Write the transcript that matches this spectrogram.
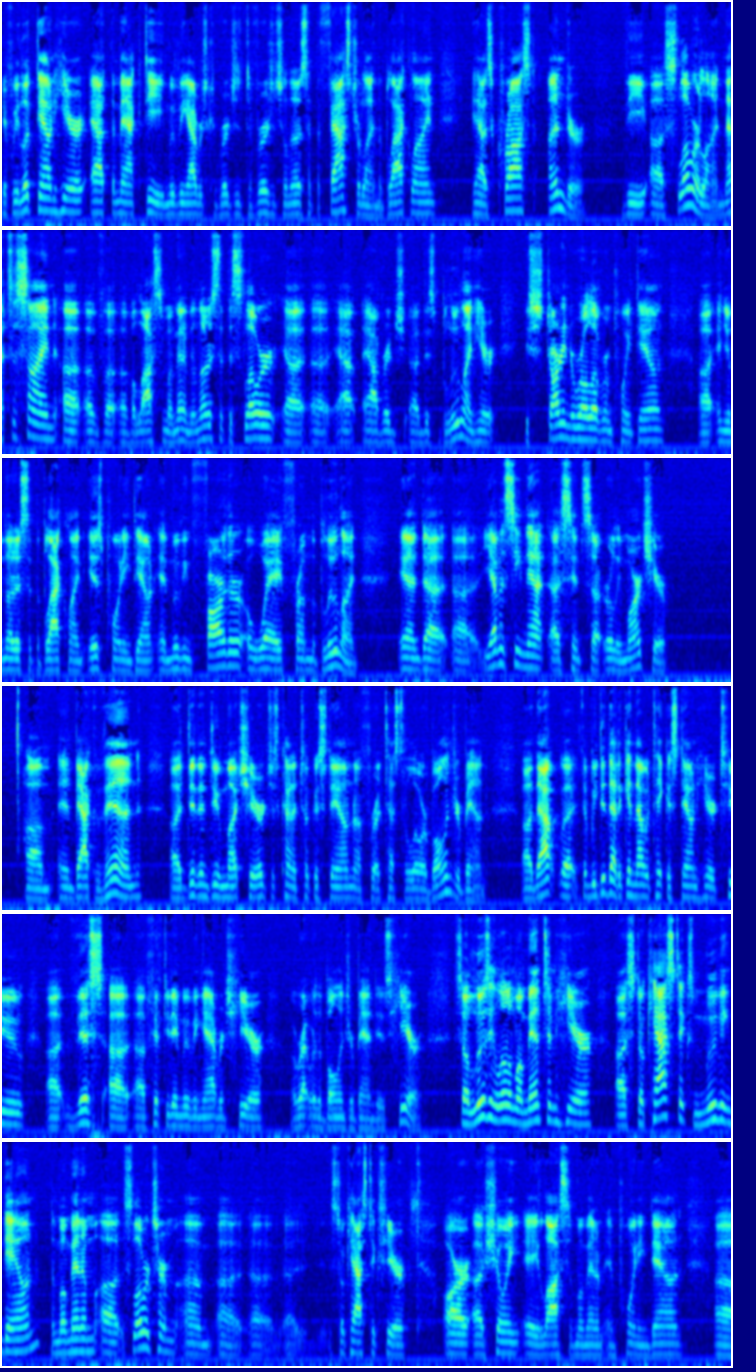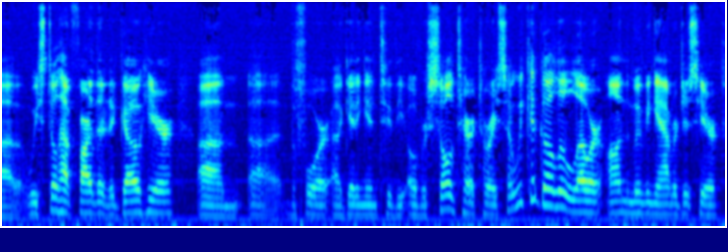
If we look down here at the MACD, moving average convergence divergence, you'll notice that the faster line, the black line, has crossed under the uh, slower line. That's a sign uh, of, uh, of a loss of momentum. You'll notice that the slower uh, uh, average, uh, this blue line here, is starting to roll over and point down. And you'll notice that the black line is pointing down and moving farther away from the blue line. And you haven't seen that since early March here. Um, and back then, didn't do much here, just kind of took us down for a test of the lower Bollinger Band. Uh, that uh, if we did that again, that would take us down here to uh, this 50-day uh, moving average here, right where the Bollinger Band is here. So losing a little momentum here. Uh, stochastics moving down. The momentum, uh, slower term um, stochastics here are showing a loss of momentum and pointing down. we still have farther to go here um, uh, before uh, getting into the oversold territory. So we could go a little lower on the moving averages here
